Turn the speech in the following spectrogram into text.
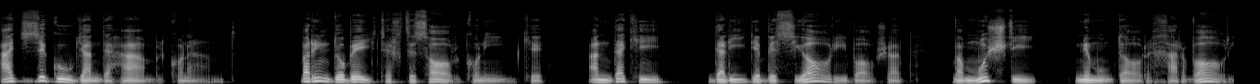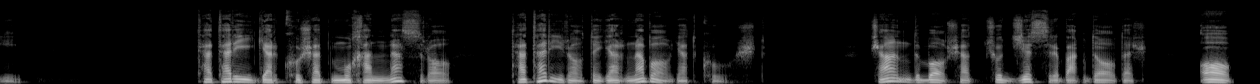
عجز گوینده حمل کنند. بر این دو بیت اختصار کنیم که اندکی دلیل بسیاری باشد و مشتی نمودار خرواری. تتری گر کشد مخنس را تتری را دگر نباید کشت. چند باشد چو جسر بغدادش آب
